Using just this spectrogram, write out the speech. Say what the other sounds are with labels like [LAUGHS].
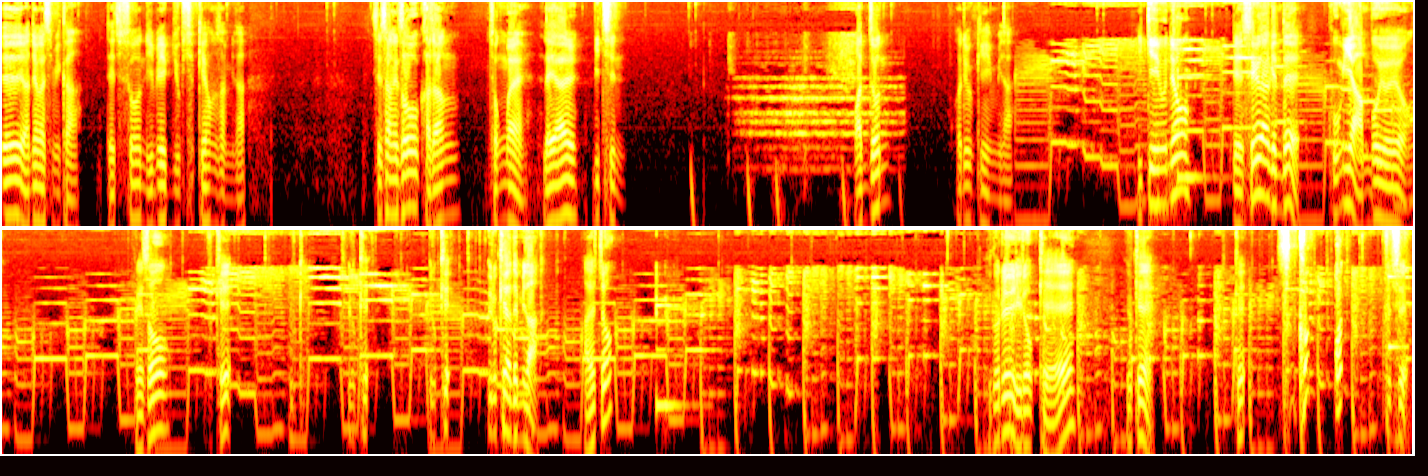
네, 안녕하십니까. 내추손 260개 감사합니다. 세상에서 가장 정말 레알 미친 완전 어려운 게임입니다. 이 게임은요, 네, 세각인데 공이 안 보여요. 그래서 이렇게 이렇게 이렇게 이렇게 이렇게 해야 됩니다. 아셨죠? 이거를 이렇게 이렇게 이렇게 신컨 어 그렇지.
